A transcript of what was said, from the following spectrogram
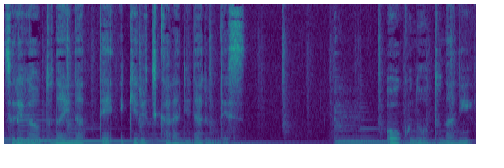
それが大人になって生きる力になるんです。多くの大人に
